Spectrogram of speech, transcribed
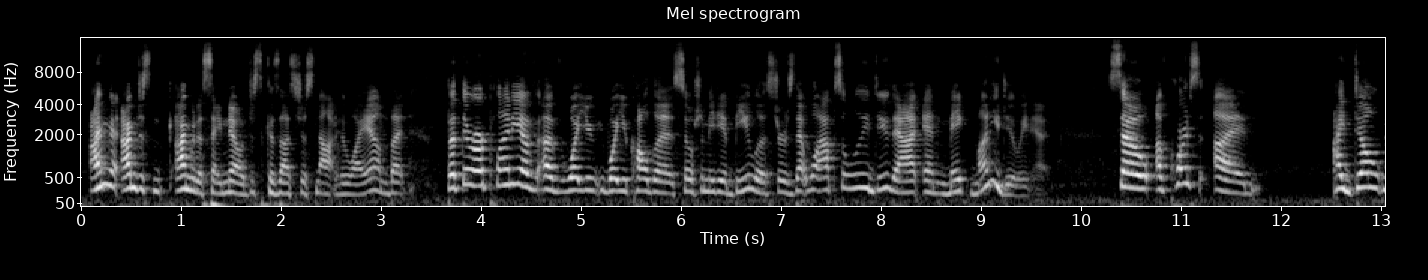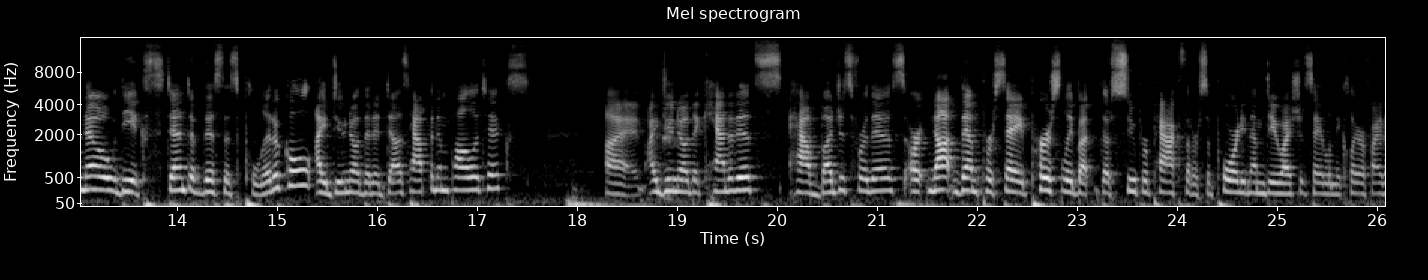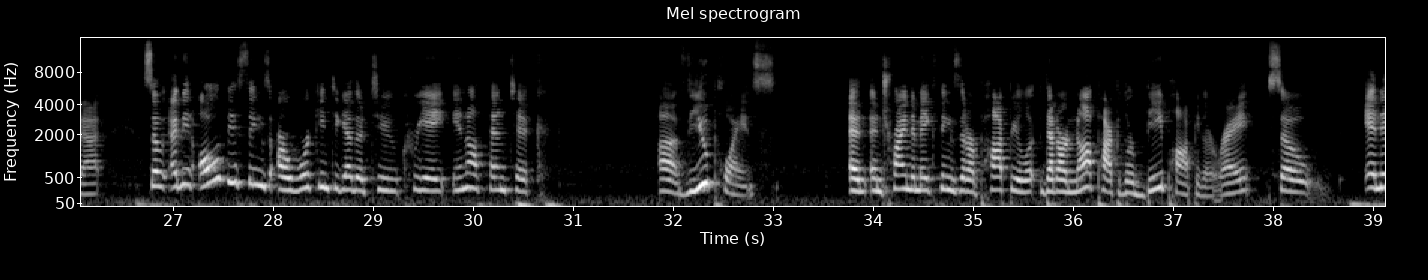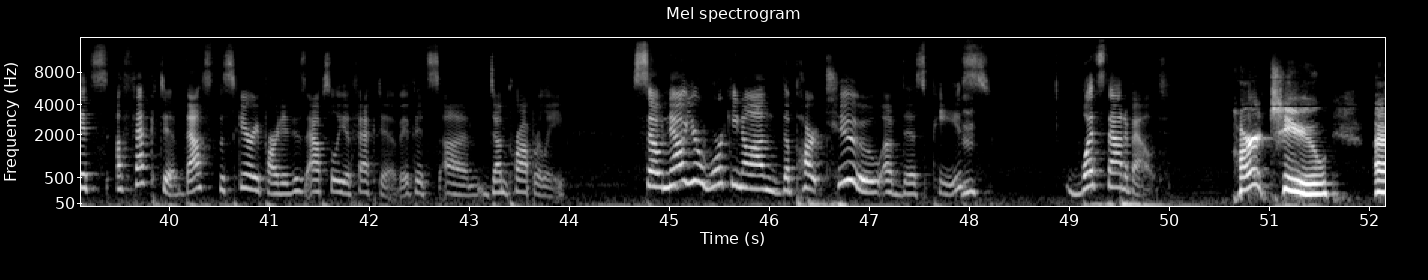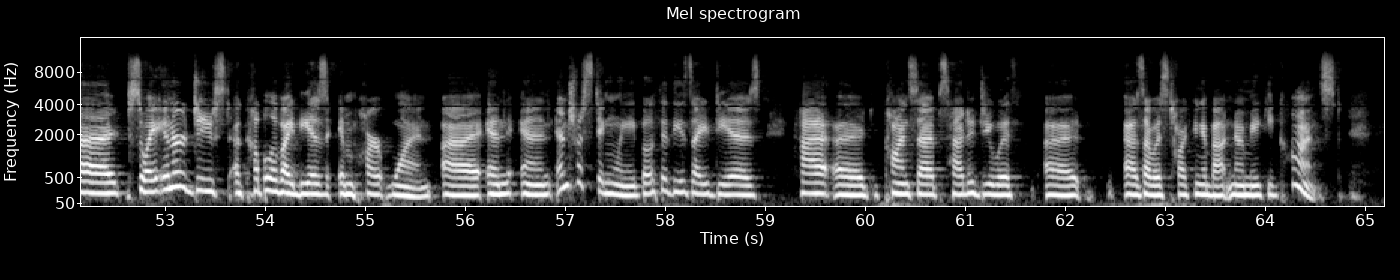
I'm I'm just I'm gonna say no, just because that's just not who I am. But but there are plenty of, of what you what you call the social media B listers that will absolutely do that and make money doing it. So of course, uh, I don't know the extent of this as political. I do know that it does happen in politics. Um, I do know that candidates have budgets for this, or not them per se personally, but the super PACs that are supporting them do, I should say. Let me clarify that. So, I mean, all of these things are working together to create inauthentic uh, viewpoints and, and trying to make things that are popular, that are not popular, be popular, right? So, and it's effective. That's the scary part. It is absolutely effective if it's um, done properly. So now you're working on the part two of this piece. Mm-hmm. What's that about? Part two. Uh, so I introduced a couple of ideas in part one, uh, and and interestingly, both of these ideas had uh, concepts had to do with, uh, as I was talking about, Nomiki Konst.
